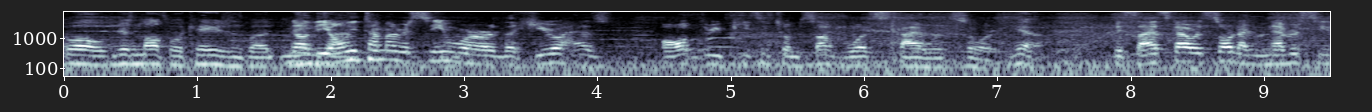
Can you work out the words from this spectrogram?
well, there's multiple occasions, but No, the time- only time I've ever seen where the hero has all three pieces to himself was Skyward Sword. yeah, Besides Skyward Sword, I've never seen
